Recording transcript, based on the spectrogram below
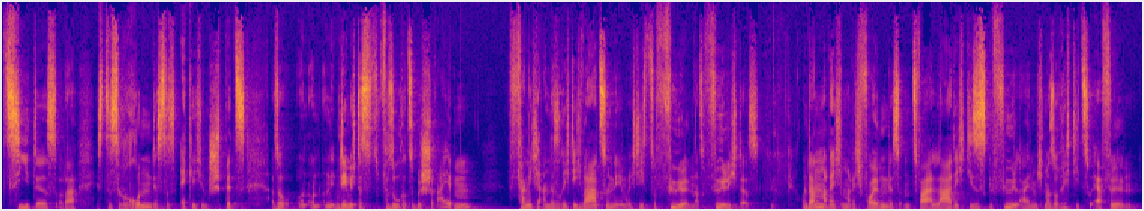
zieht es oder ist das rund, ist das eckig und spitz? Also, und, und, und indem ich das versuche zu beschreiben, fange ich an, das richtig wahrzunehmen, richtig zu fühlen. Also fühle ich das. Und dann mache ich, mache ich Folgendes. Und zwar lade ich dieses Gefühl ein, mich mal so richtig zu erfüllen.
